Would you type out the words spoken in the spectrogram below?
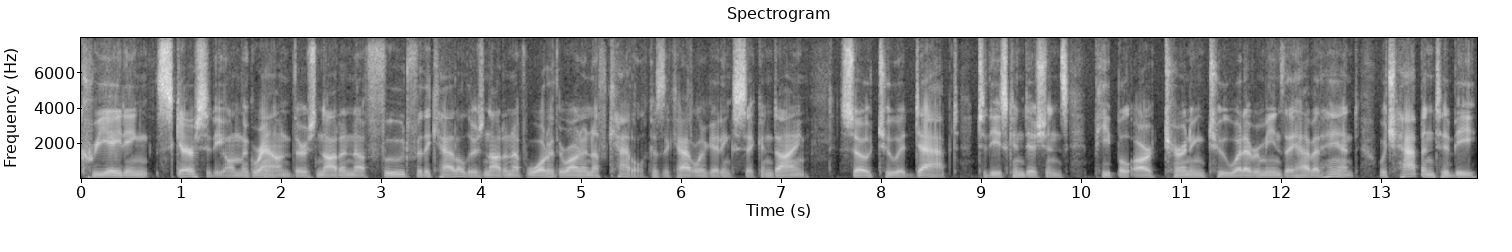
creating scarcity on the ground. There's not enough food for the cattle, there's not enough water, there aren't enough cattle because the cattle are getting sick and dying. So, to adapt to these conditions, people are turning to whatever means they have at hand, which happen to be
